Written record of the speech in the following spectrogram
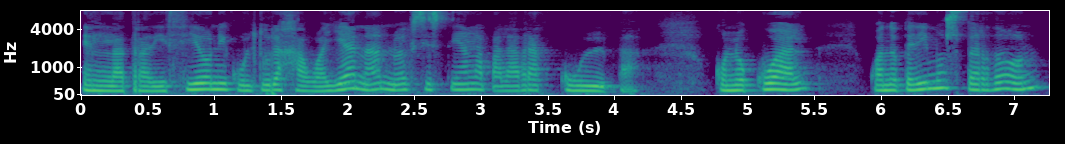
en la tradición y cultura hawaiana no existía la palabra culpa, con lo cual, cuando pedimos perdón,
